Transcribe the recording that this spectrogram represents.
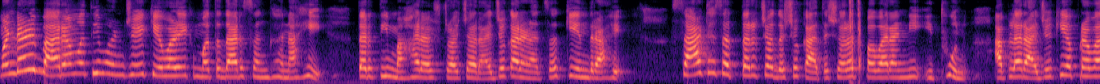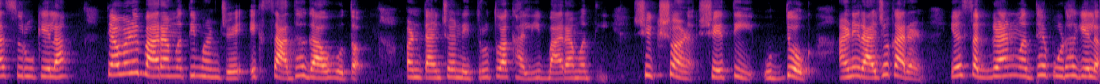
मंडळी बारामती म्हणजे केवळ एक मतदारसंघ नाही तर ती महाराष्ट्राच्या राजकारणाचं केंद्र आहे. साठ सत्तरच्या दशकात शरद पवारांनी इथून आपला राजकीय प्रवास सुरू केला. त्यावेळी बारामती म्हणजे एक साधं गाव होतं. पण त्यांच्या नेतृत्वाखाली बारामती शिक्षण शेती उद्योग आणि राजकारण या सगळ्यांमध्ये पुढं गेलं.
